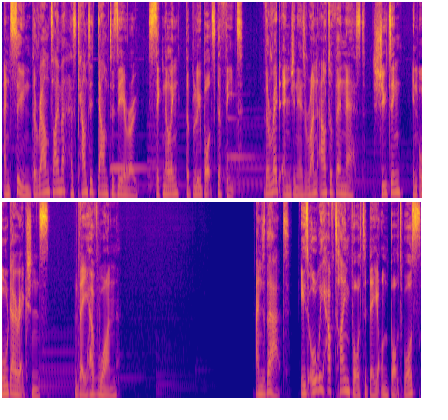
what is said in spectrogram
and soon the round timer has counted down to zero, signalling the blue bot's defeat. The red engineers run out of their nest, shooting in all directions, they have won. And that is all we have time for today on Bot Wars.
